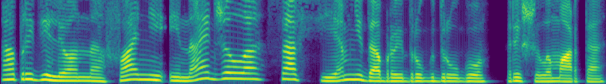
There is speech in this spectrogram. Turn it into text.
«Определенно, Фанни и Найджелла совсем не добры друг к другу», — решила Марта.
